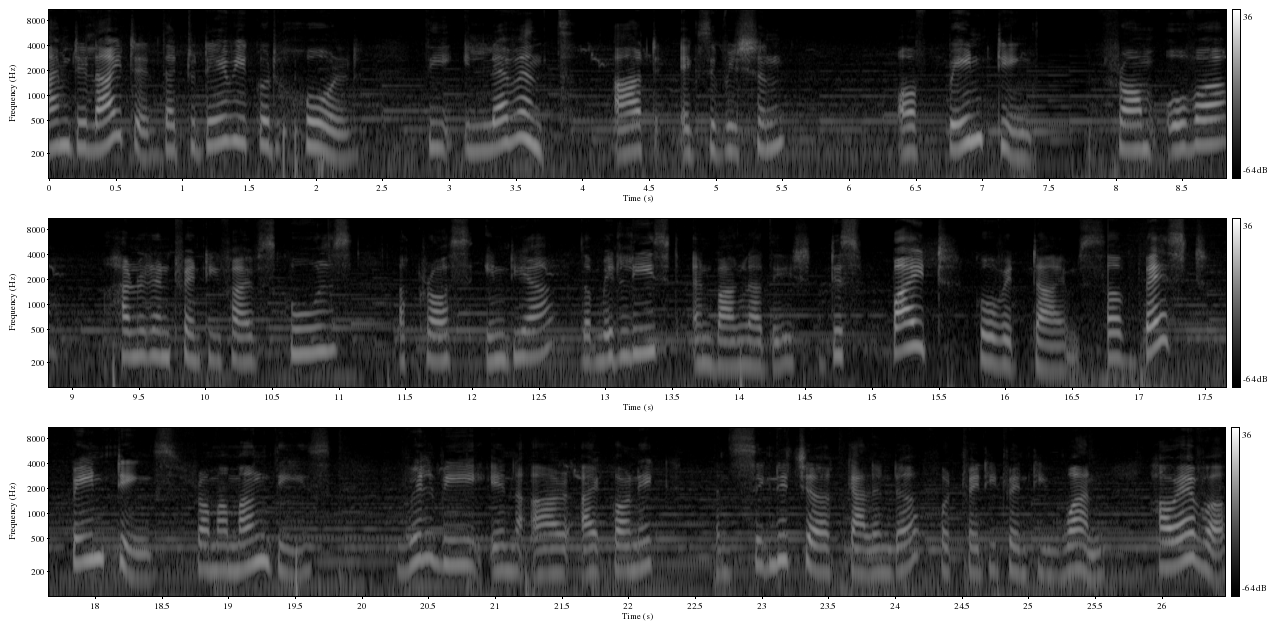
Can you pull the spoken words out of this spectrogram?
I'm delighted that today we could hold the 11th art exhibition of paintings from over 125 schools across India, the Middle East, and Bangladesh, despite COVID times. The best paintings from among these will be in our iconic and signature calendar for 2021. However,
